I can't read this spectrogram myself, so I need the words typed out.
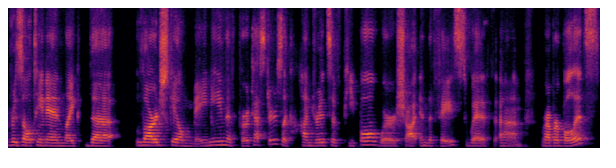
resulting in like the large scale maiming of protesters, like hundreds of people were shot in the face with um, rubber bullets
